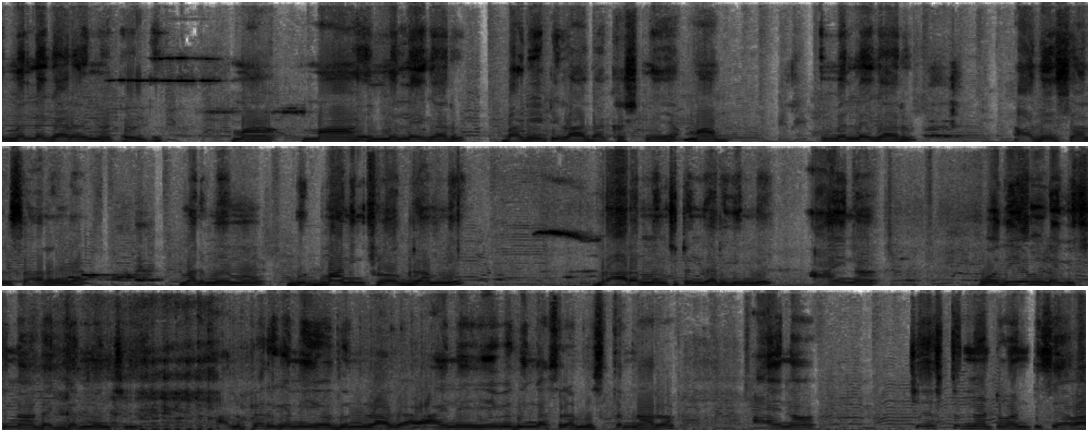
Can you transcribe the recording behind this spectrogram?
ఎమ్మెల్యే గారు అయినటువంటి మా మా ఎమ్మెల్యే గారు బడేటి రాధాకృష్ణయ్య మా ఎమ్మెల్యే గారు ఆదేశానుసారంగా మరి మేము గుడ్ మార్నింగ్ ప్రోగ్రామ్ని ప్రారంభించడం జరిగింది. ఆయన ఉదయం లెగిసిన దగ్గర నుంచి అలుపెరగని యోధునిలాగా ఆయన ఏ విధంగా శ్రమిస్తున్నారో ఆయన చేస్తున్నటువంటి సేవా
